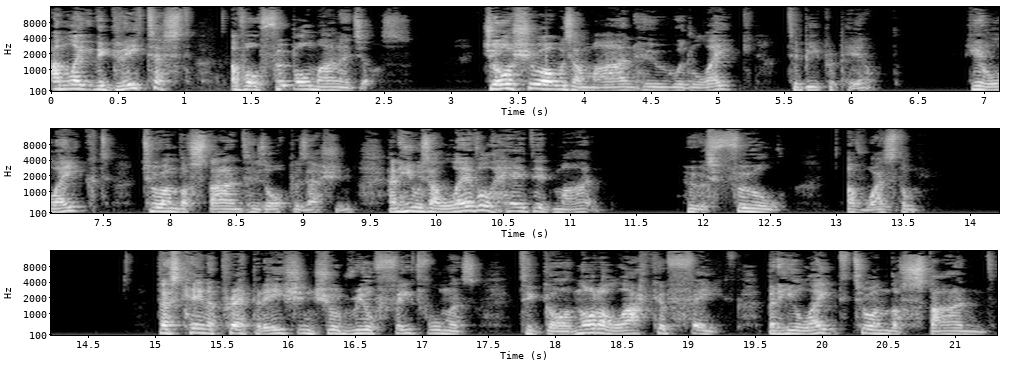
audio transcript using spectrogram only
Unlike the greatest of all football managers, Joshua was a man who would like to be prepared. He liked to understand his opposition, and he was a level headed man who was full of wisdom. This kind of preparation showed real faithfulness to God, not a lack of faith, but he liked to understand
